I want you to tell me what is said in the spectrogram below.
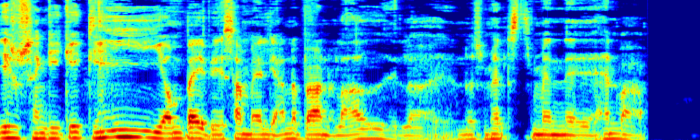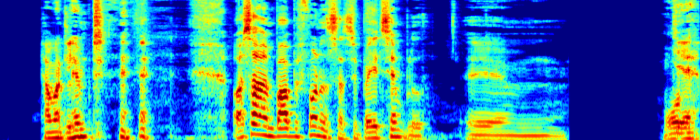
Jesus han gik ikke lige om bagved sammen med alle de andre børn og legede, eller øh, noget som helst, men øh, han var han var glemt. og så har han bare befundet sig tilbage i templet. Øhm, Morten, Ja.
